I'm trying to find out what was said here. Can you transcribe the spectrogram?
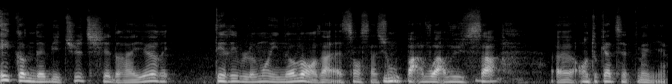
et comme d'habitude chez Dreyer, terriblement innovant. On a la sensation de ne pas avoir vu ça, euh, en tout cas de cette manière.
